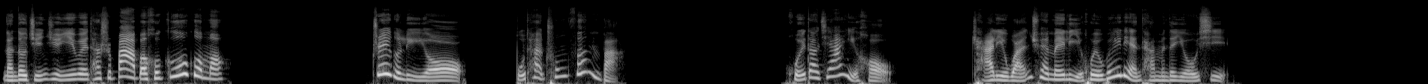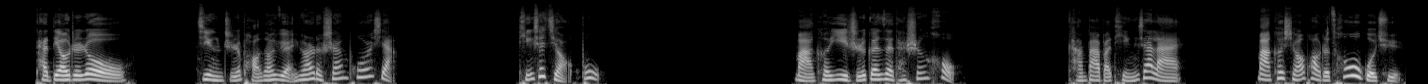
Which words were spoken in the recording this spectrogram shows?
难道仅仅因为他是爸爸和哥哥吗？这个理由。不太充分吧。回到家以后，查理完全没理会威廉他们的游戏，他叼着肉，径直跑到远远的山坡下，停下脚步。马克一直跟在他身后，看爸爸停下来，马克小跑着凑过去，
